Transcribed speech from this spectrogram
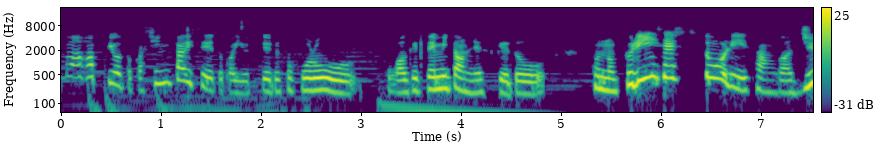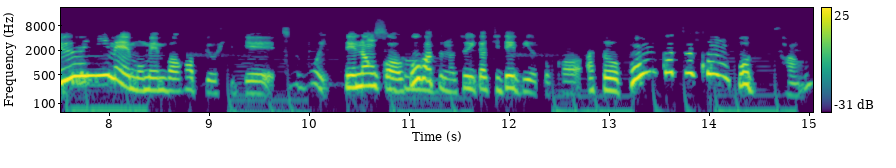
ンバー発表とか新体制とか言ってるところを挙げてみたんですけど、このプリンセスストーリーさんが12名もメンバー発表してて、すごい。で、なんかすごい5月の1日デビューとか、あと、ポンコツコンポさん？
